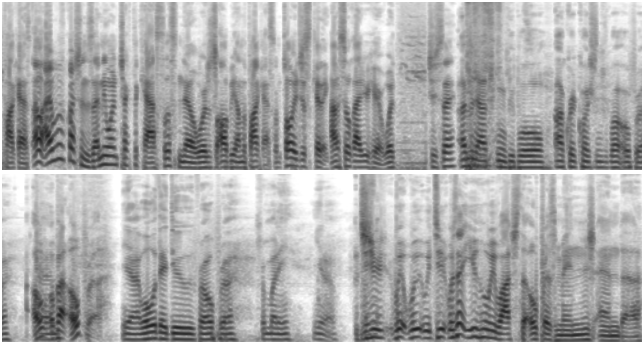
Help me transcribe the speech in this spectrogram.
podcast. Oh, I have a question. Does anyone check the cast list? No, we'll just all be on the podcast. I'm totally just kidding. I'm so glad you're here. What did you say? I've been asking people awkward questions about Oprah. Oh, about Oprah. Yeah, what would they do for Oprah for money? You know. Did you? We, we, we- did- was that you who we watched the Oprah's Minge and uh,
